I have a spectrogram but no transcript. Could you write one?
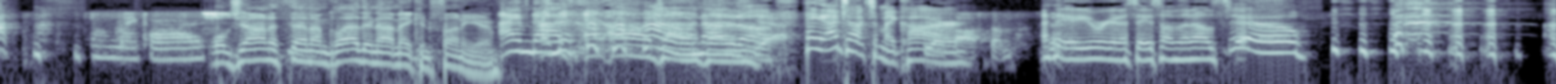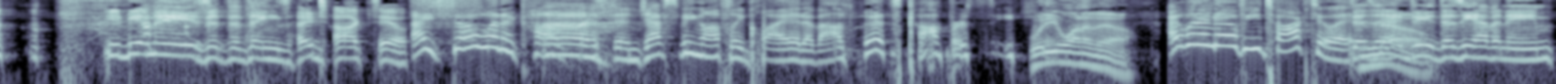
Oh my gosh. Well, Jonathan, I'm glad they're not making fun of you. I'm not at all, No, Jonathan. not at all. Yeah. Hey, I talked to my car. That's awesome. I think you were going to say something else too. You'd be amazed at the things I talk to. I so want to call Uh. Kristen. Jeff's being awfully quiet about this conversation. What do you want to know? I want to know if you talk to it. Does, No. it, do- does he have a name?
